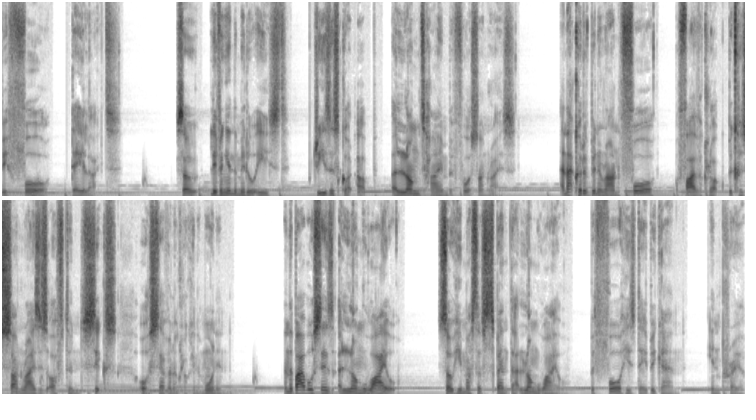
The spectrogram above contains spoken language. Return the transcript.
before daylight. So living in the Middle East, Jesus got up a long time before sunrise. And that could have been around 4 or 5 o'clock because sunrise is often 6 or 7 o'clock in the morning. And the Bible says a long while, so he must have spent that long while before his day began in prayer.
